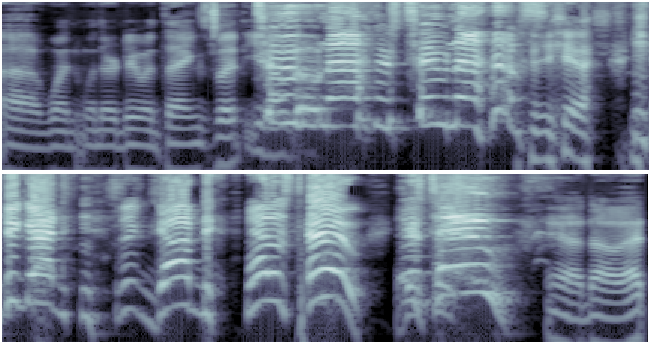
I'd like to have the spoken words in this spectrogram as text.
uh, when when they're doing things. But you two know, knives. There's two knives. yeah, you got God. Now there's two. There's two. Yeah, no, I,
